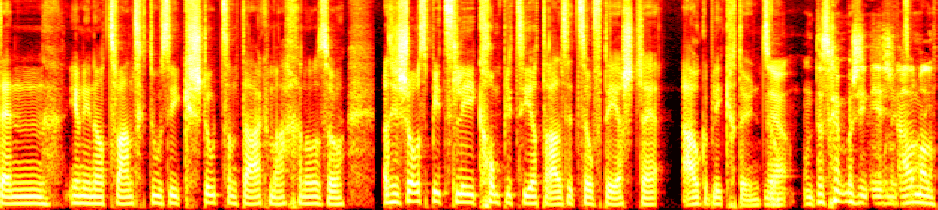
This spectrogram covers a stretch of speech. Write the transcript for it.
dann irgendwie noch 20'000 Stutz am Tag machen oder so. Also ist schon ein bisschen komplizierter, als jetzt so auf den ersten Augenblick tönt. So. Ja, und das könnte wahrscheinlich schnell so mal,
